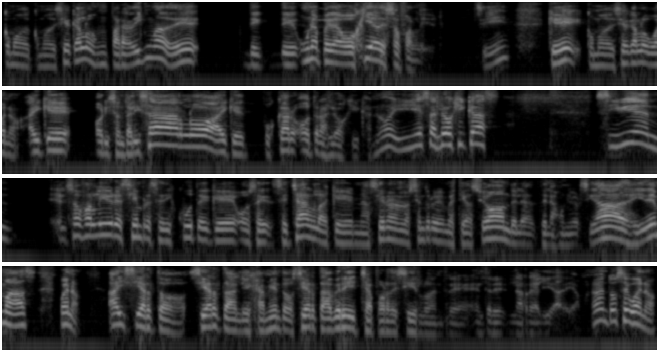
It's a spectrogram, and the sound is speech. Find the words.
como, decía Carlos, un paradigma de, una pedagogía de software libre. ¿sí? Que, como decía Carlos, bueno, hay que horizontalizarlo, hay que buscar otras lógicas. ¿no? Y esas lógicas, si bien el software libre siempre se discute que, o se, charla que nacieron en los centros de investigación de, las universidades y demás, bueno, hay cierto, alejamiento, cierta brecha, por decirlo, entre, entre la realidad, digamos. ¿no? Entonces, bueno,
